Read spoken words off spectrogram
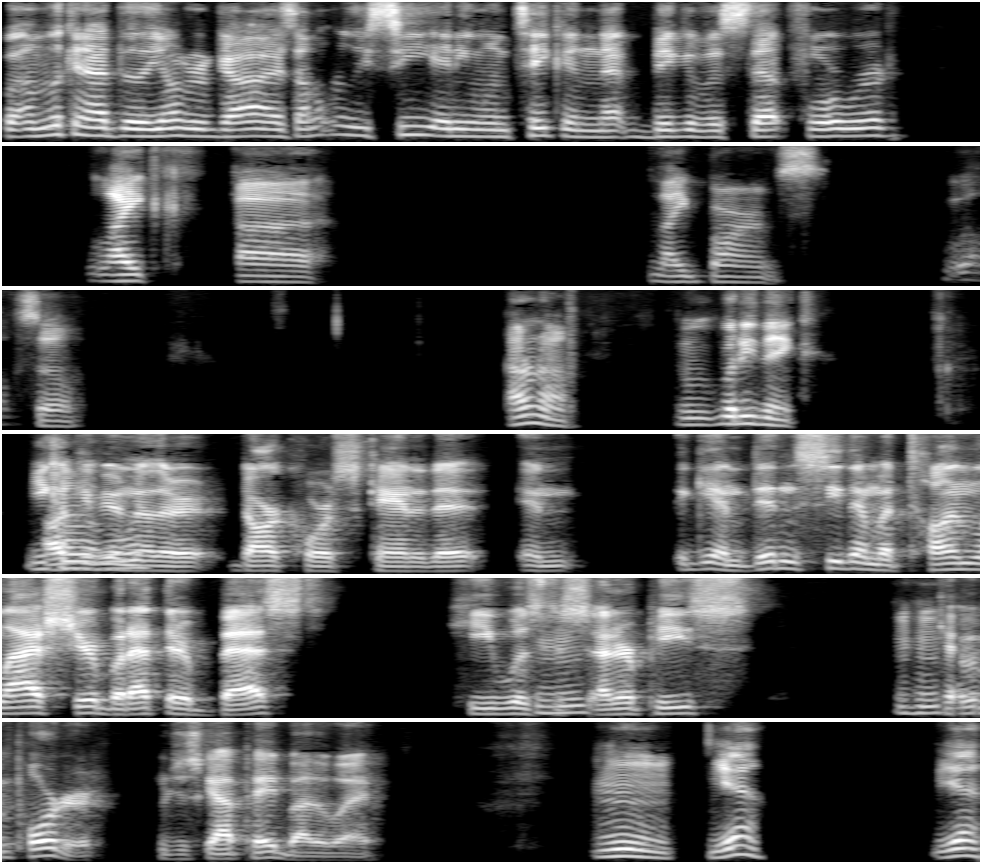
But I'm looking at the younger guys. I don't really see anyone taking that big of a step forward like uh like Barnes. Well, so I don't know. What do you think? You I'll give you another dark horse candidate. And again, didn't see them a ton last year, but at their best, he was the Mhm. centerpiece. Mhm. Kevin Porter, who just got paid, by the way. Mm, yeah, yeah,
